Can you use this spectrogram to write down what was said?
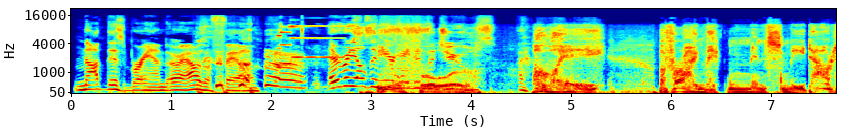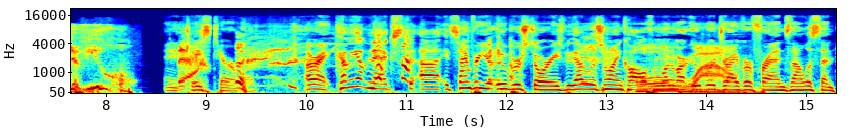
Not this brand. All right, that was a fail. Everybody else in here hated the jubes. Away before I make mincemeat out of you. And it tastes terrible. All right, coming up next, uh, it's time for your Uber stories. We got a listener line call from one of our Oh, wow. Uber driver friends. Now, listen,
